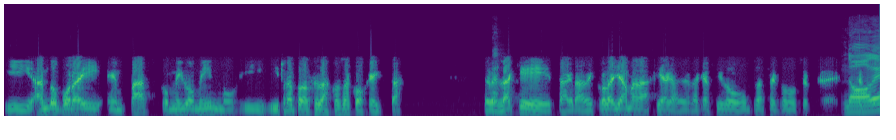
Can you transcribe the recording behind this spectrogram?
y ando por ahí en paz conmigo mismo y, y trato de hacer las cosas correctas. De verdad que te agradezco la llamada. De verdad que ha sido un placer conocerte. No, de,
